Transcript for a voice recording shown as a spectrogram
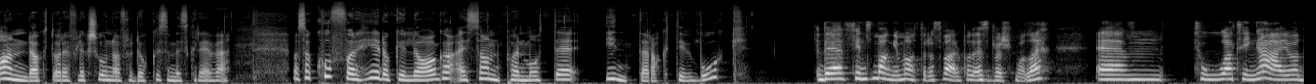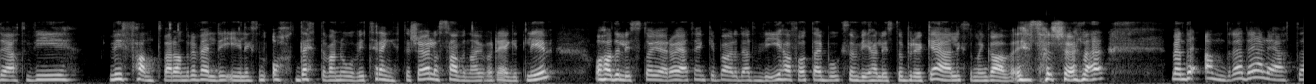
andakt og refleksjoner fra dere som har skrevet. Altså, hvorfor har dere laga ei sånn på en måte interaktiv bok? Det fins mange måter å svare på det spørsmålet. Um, to av tinga er jo det at vi, vi fant hverandre veldig i liksom, åh, dette var noe vi trengte sjøl og savna i vårt eget liv og hadde lyst til å gjøre. Og jeg tenker bare det at vi har fått ei bok som vi har lyst til å bruke, er liksom en gave i seg sjøl her. Men det andre det er det at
